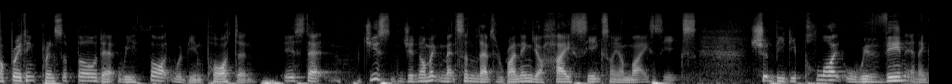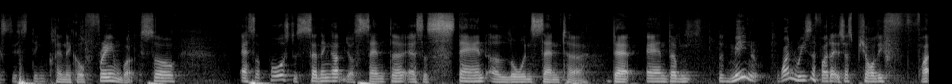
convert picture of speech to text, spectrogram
operating principle that we thought would be important is that genomic medicine labs running your HiSeq or your MiSeq should be deployed within an existing clinical framework. So as opposed to setting up your center as a standalone center. That and the, main one reason for that is just purely fi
